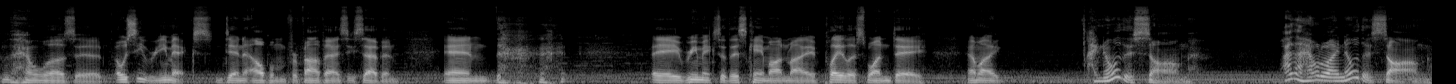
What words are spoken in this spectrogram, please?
who the hell was it? OC Remix did an album for Final Fantasy VII. And a remix of this came on my playlist one day. And I'm like, I know this song. Why the hell do I know this song?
